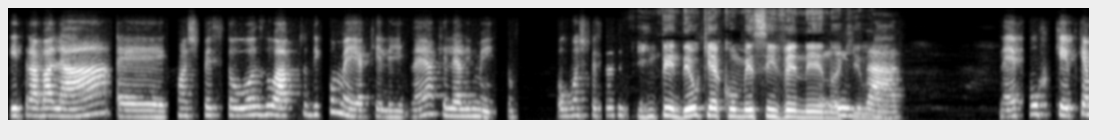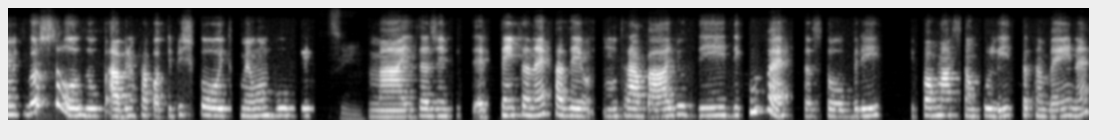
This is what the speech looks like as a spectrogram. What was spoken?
e trabalhar é, com as pessoas o hábito de comer aquele, né, aquele alimento. Algumas pessoas. Entender o que é comer sem veneno aquilo. Né? Exato. né? Por quê? Porque é muito gostoso abrir um pacote de biscoito, comer um hambúrguer. Sim. Mas a gente é, tenta, né, fazer um trabalho de, de conversa sobre informação política também, né?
